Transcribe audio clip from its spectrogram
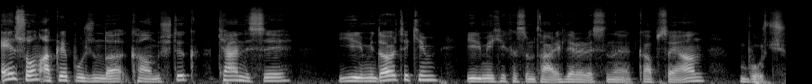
En son Akrep Burcu'nda kalmıştık. Kendisi 24 Ekim 22 Kasım tarihleri arasını kapsayan burç.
